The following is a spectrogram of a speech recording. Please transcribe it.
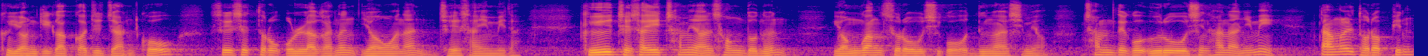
그 연기가 꺼지지 않고 세세토록 올라가는 영원한 제사입니다. 그 제사에 참여한 성도는 영광스러우시고 능하시며 참되고 의로우신 하나님이 땅을 더럽힌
